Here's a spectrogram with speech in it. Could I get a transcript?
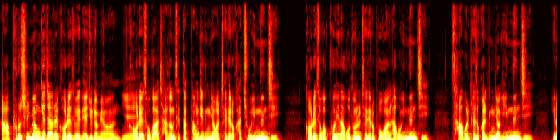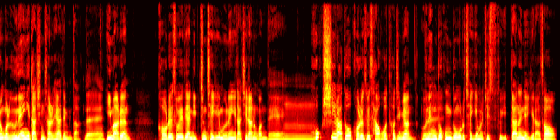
앞으로 실명 계좌를 거래소에 내주려면 예. 거래소가 자금 세탁 방지 능력을 제대로 갖추고 있는지, 거래소가 코인하고 돈을 제대로 보관을 하고 있는지, 사업을 계속할 능력이 있는지 이런 걸 은행이 다 심사를 해야 됩니다. 네. 이 말은 거래소에 대한 입증 책임 은행이 다 지라는 건데 음. 혹시라도 거래소에 사고가 터지면 은행도 네. 공동으로 책임을 질 수도 있다는 얘기라서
